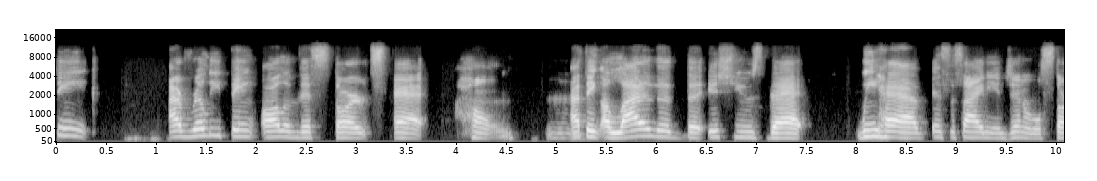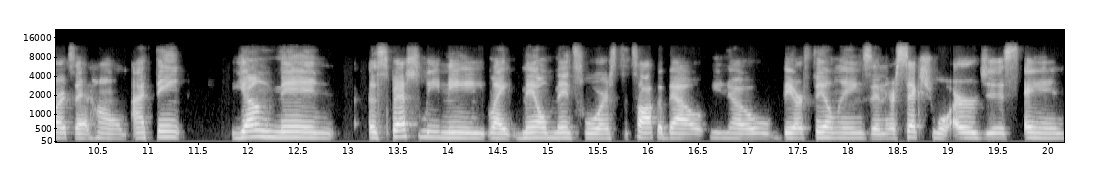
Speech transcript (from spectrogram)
think I really think all of this starts at home. Mhm. I think a lot of the the issues that we have in society in general starts at home. I think young men especially need like male mentors to talk about, you know, their feelings and their sexual urges and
